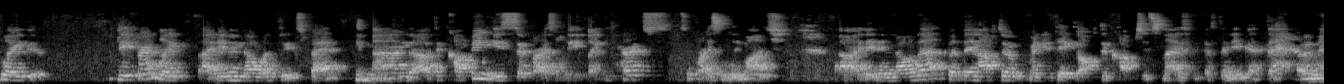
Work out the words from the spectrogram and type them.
like different. Like I didn't know what to expect, Mhm. and uh, the cupping is surprisingly like it hurts surprisingly much. I didn't know that, but then after when you take off the cups, it's nice because then you get the And do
